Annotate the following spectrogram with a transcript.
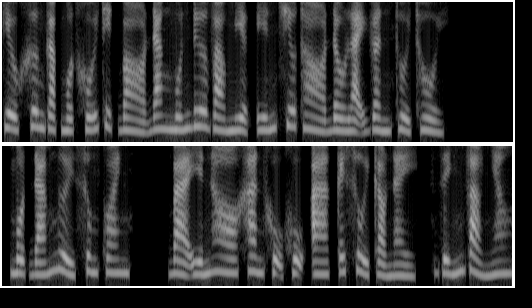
Kiều Khương gặp một khối thịt bò đang muốn đưa vào miệng Yến Chiêu thò đầu lại gần thổi thổi. Một đám người xung quanh, Bà Yến ho khan khụ khụ a cái sủi cảo này, dính vào nhau.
